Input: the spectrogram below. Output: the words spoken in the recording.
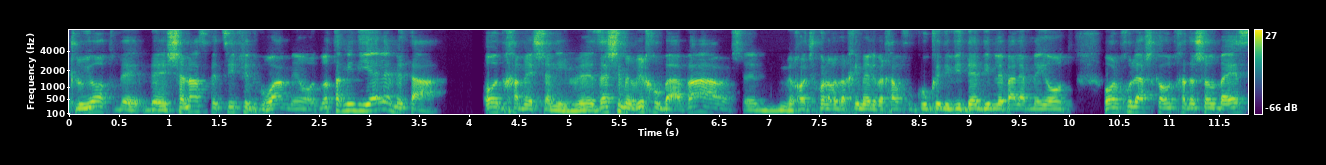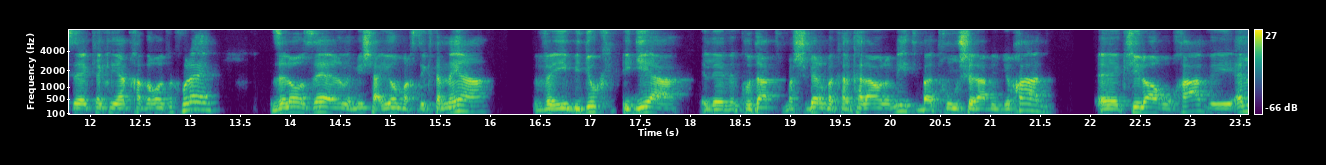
תלויות בשנה ספציפית גרועה מאוד, לא תמיד יהיה להם את ה... עוד חמש שנים, וזה שהם הרוויחו בעבר, שיכול להיות שכל הרווחים האלה בכלל חוקו כדיבידנדים לבעלי המניות, או הלכו להשקעות חדשות בעסק, לקניית חברות וכולי, זה לא עוזר למי שהיום מחזיק את המניה, והיא בדיוק הגיעה לנקודת משבר בכלכלה העולמית, בתחום שלה במיוחד, כשהיא לא ערוכה ואין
